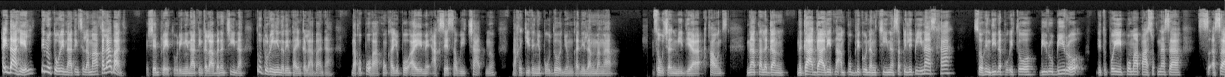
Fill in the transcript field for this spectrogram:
ay dahil tinuturing natin sila mga kalaban. Eh, Siyempre, turingin natin kalaban ng China, tuturingin na rin tayong kalaban. Ha? Naku po ha, kung kayo po ay may access sa WeChat, no? nakikita niyo po doon yung kanilang mga social media accounts na talagang nagagalit na ang publiko ng China sa Pilipinas ha. So hindi na po ito biro-biro, ito po ay pumapasok na sa sa, sa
